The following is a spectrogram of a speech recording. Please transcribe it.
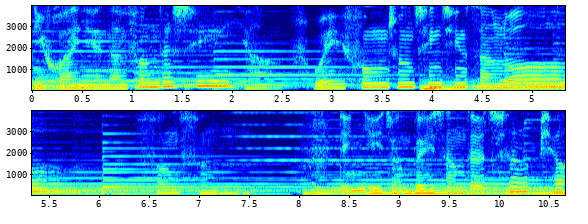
你怀念南方的夕阳，微风中轻轻散落芳芬。订一张悲伤的车票，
